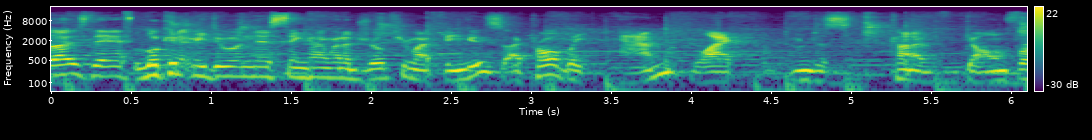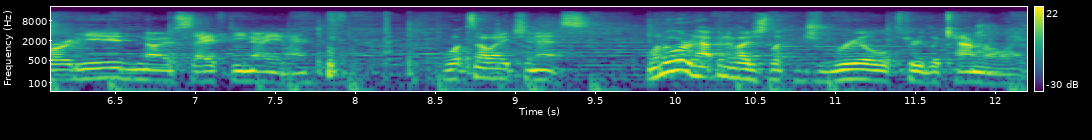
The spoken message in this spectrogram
Those there looking at me doing this, thinking I'm gonna drill through my fingers, I probably am. Like, I'm just kind of going for it here. No safety, no, you know. What's OH&S? Wonder what would happen if I just like drill through the camera like.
